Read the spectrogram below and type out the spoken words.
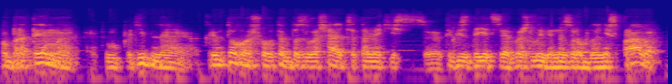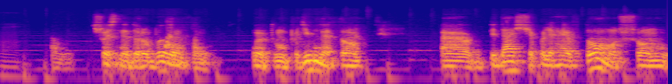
побратими і тому подібне, крім того, що у тебе залишаються там якісь, тобі здається, важливі незроблені справи, там щось не доробили, там ну тому подібне, то е, біда ще полягає в тому, що е,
